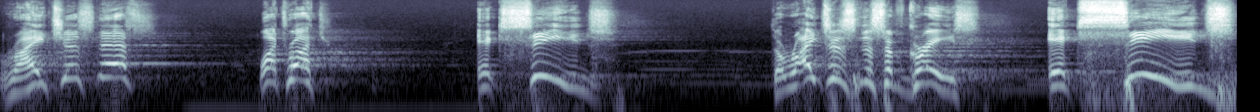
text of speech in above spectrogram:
Righteousness, watch, watch, exceeds the righteousness of grace exceeds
